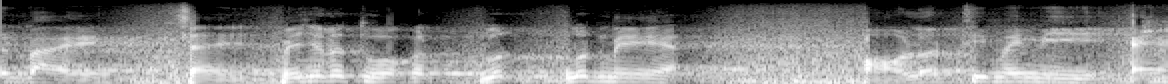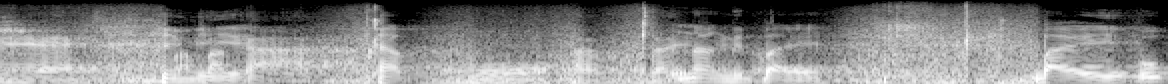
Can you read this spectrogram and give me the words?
ขึ้นไป ใช่ไม่ใช่รถทัวร์ก็รถรถเมย์อะอ๋อ รถที่ไม่มีแอร์ปไม่รับมีอากาศครับ โอ้ครับแล้วนั่งขึ้นไป ไปปุ๊บ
